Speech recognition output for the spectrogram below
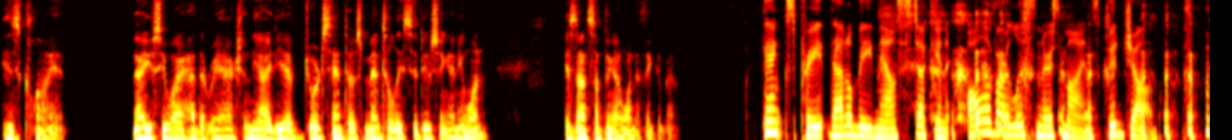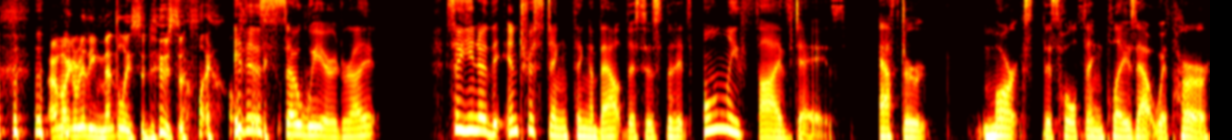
his client. Now you see why i had that reaction. The idea of george santos mentally seducing anyone is not something i want to think about Thanks, Preet. That'll be now stuck in all of our listeners' minds. Good job. I'm like really mentally seduced. Like, oh it is so weird, right? So, you know, the interesting thing about this is that it's only five days after Marks, this whole thing plays out with her,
